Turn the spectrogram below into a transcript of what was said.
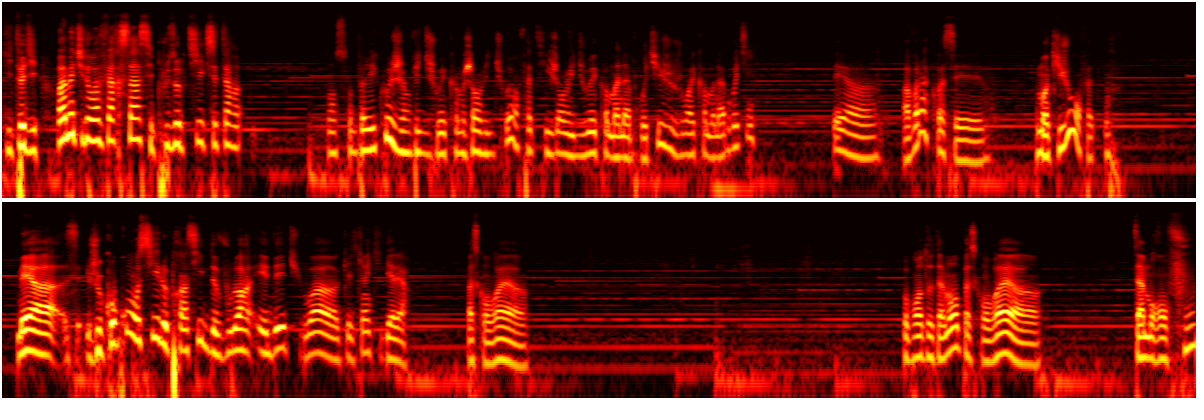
qui te dit « Ouais, mais tu devrais faire ça, c'est plus opti, etc. » On s'en bat les couilles, j'ai envie de jouer comme j'ai envie de jouer. En fait, si j'ai envie de jouer comme un abruti, je jouerai comme un abruti. Et euh... Ah voilà, quoi, c'est moi qui joue, en fait. Mais euh, je comprends aussi le principe de vouloir aider, tu vois, quelqu'un qui galère. Parce qu'en vrai... Euh, je comprends totalement parce qu'en vrai, euh, ça me rend fou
